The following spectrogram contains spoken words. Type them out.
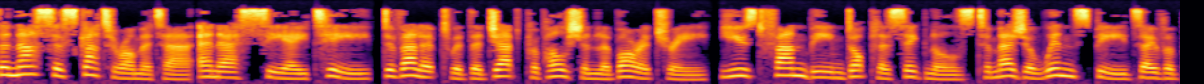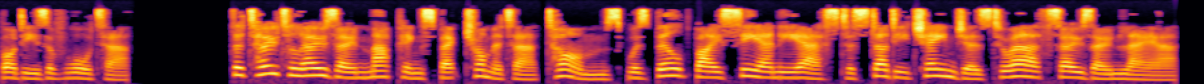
The NASA Scatterometer NSCAT, developed with the Jet Propulsion Laboratory, used fan beam Doppler signals to measure wind speeds over bodies of water. The Total Ozone Mapping Spectrometer was built by CNES to study changes to Earth's ozone layer.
